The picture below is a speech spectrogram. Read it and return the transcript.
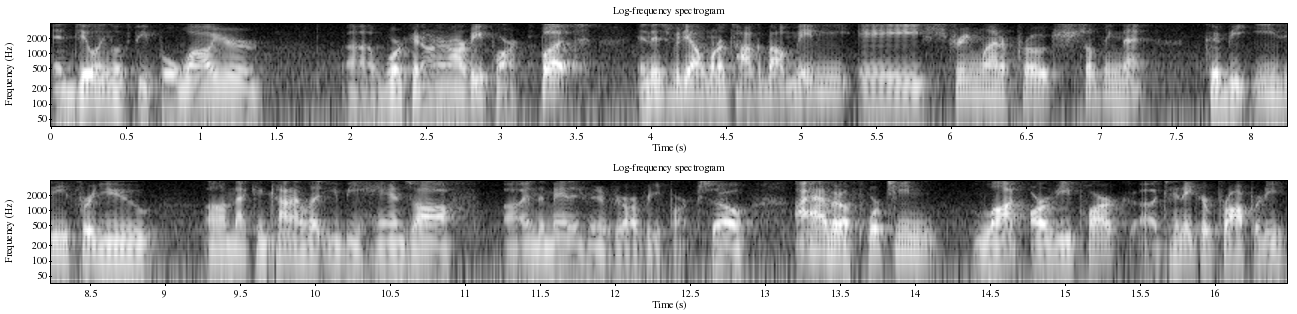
and dealing with people while you're uh, working on an RV park. But in this video, I wanna talk about maybe a streamlined approach, something that could be easy for you um, that can kind of let you be hands off uh, in the management of your RV park. So I have a 14 lot RV park, a 10 acre property.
